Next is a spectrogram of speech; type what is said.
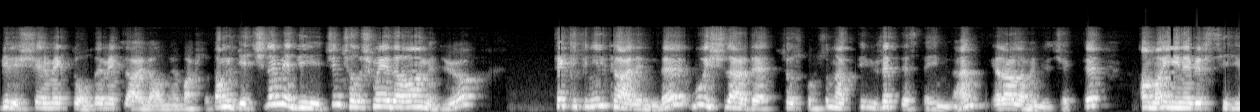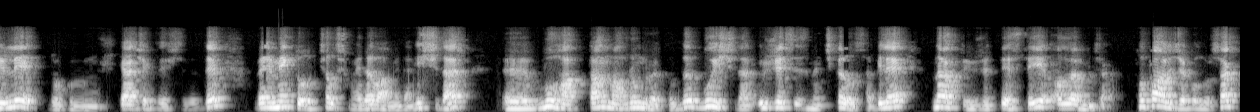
bir işçi emekli oldu, emekli aile almaya başladı ama geçinemediği için çalışmaya devam ediyor. Teklifin ilk halinde bu işçiler de söz konusu nakdi ücret desteğinden yararlanabilecekti. Ama yine bir sihirli dokunuş gerçekleştirildi ve emekli olup çalışmaya devam eden işçiler e, bu haktan mahrum bırakıldı. Bu işçiler ücretsizine çıkarılsa bile nakdi ücret desteği alamayacak. Toparlayacak olursak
